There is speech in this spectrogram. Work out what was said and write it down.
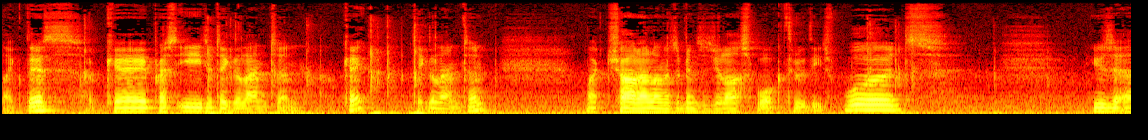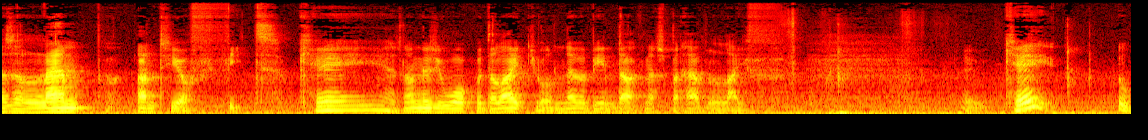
Like this. Okay, press E to take the lantern. Okay, take the lantern. My child, how long has it been since you last walked through these woods? Use it as a lamp unto your feet. Okay, as long as you walk with the light, you will never be in darkness but have life. Okay. Ooh,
